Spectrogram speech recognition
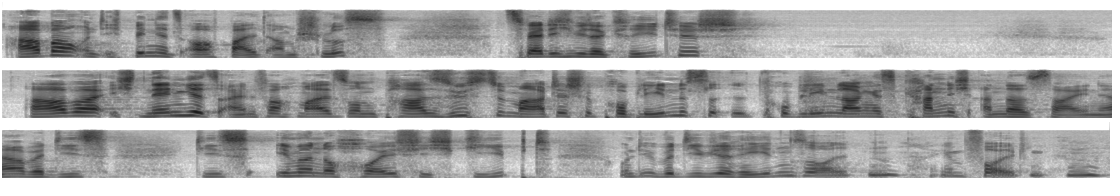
Aber, und ich bin jetzt auch bald am Schluss, jetzt werde ich wieder kritisch, aber ich nenne jetzt einfach mal so ein paar systematische Problem, Problemlagen, es kann nicht anders sein, ja, aber die es immer noch häufig gibt und über die wir reden sollten im Folgenden.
